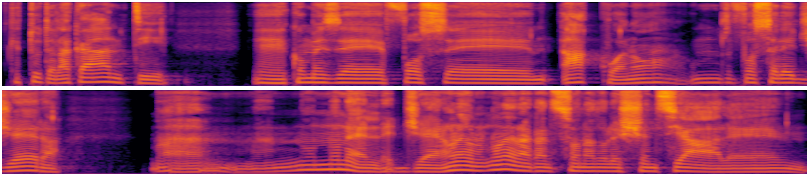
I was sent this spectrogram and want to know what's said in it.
che tu te la canti eh, come se fosse acqua, no? Come se fosse leggera. Ma, non, è leggera, non è, non è una canzone adolescenziale.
